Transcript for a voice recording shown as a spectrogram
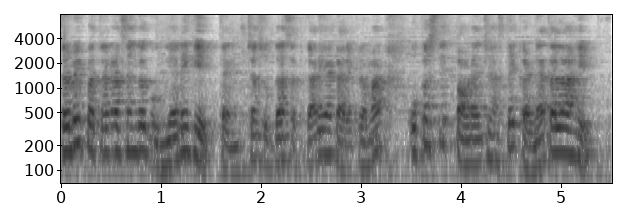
श्रमिक पत्रकार संघ गुंजाने घेत. त्यांचा सुद्धा सत्कार या कार्यक्रमात उपस्थित पाहुण्यांच्या हस्ते करण्यात आला आहे.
